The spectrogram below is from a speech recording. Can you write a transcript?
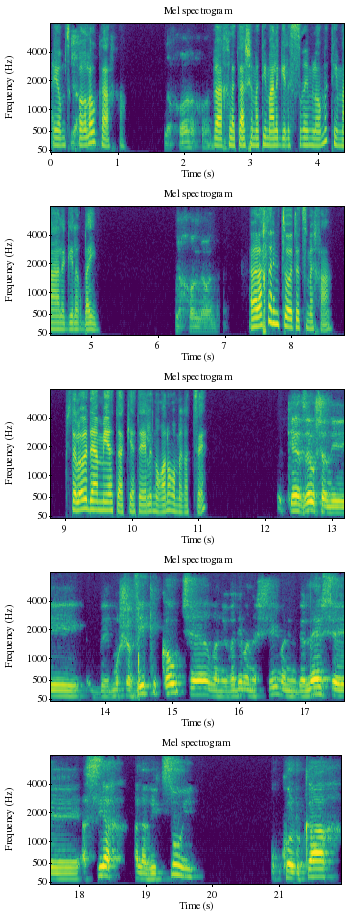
היום זה כבר לא נכון. ככה. נכון, נכון, וההחלטה שמתאימה לגיל 20 לא מתאימה לגיל 40. נכון מאוד. אבל הלכת למצוא את עצמך, שאתה לא יודע מי אתה, כי אתה ילד נורא נורא מרצה. כן, זהו, שאני במושבי כקואוצ'ר, ואני עובד עם אנשים, ואני מגלה שהשיח על הריצוי הוא כל כך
